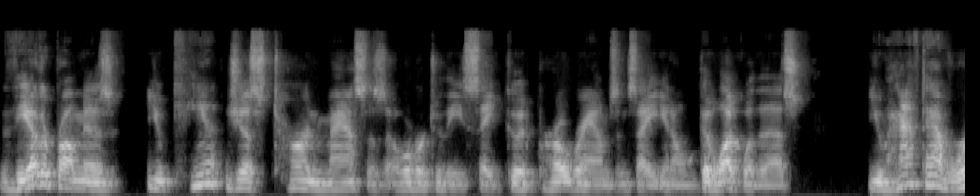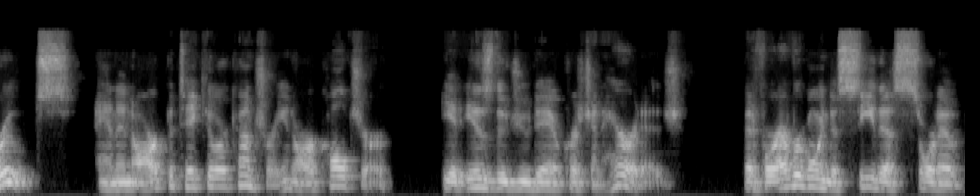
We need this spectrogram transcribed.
The other problem is you can't just turn masses over to these, say, good programs and say, you know, good luck with this. You have to have roots and in our particular country, in our culture, it is the Judeo Christian heritage. That if we're ever going to see this sort of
